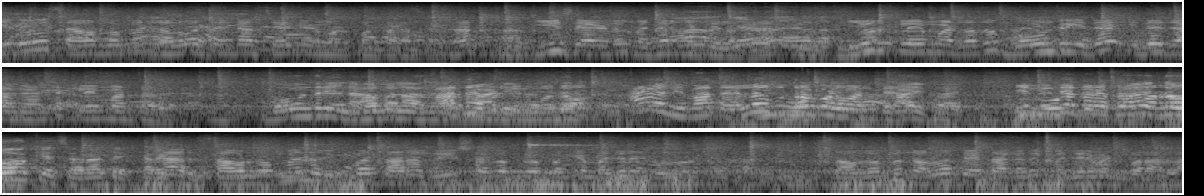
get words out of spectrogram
ಇಲ್ಲಿ. ಇದು ಸಾವಿರದ ಒಂಬೈನೂರ ನಲವತ್ತೆಂಟರ ಸೇರ್ಗೇಡ್ ಮಾಡ್ಕೊಂತಾರಂತೆ ಸರ್. ಈ ಸೈಡ್ ಮೆಜರ್ಮೆಂಟ್ ಇಲ್ಲ ಸರ್. ಇವ್ರು ಕ್ಲೇಮ್ ಮಾಡೋದು ಬೌಂಡ್ರಿ ಇದೆ ಇದೇ ಜಾಗ ಅಂತ ಕ್ಲೇಮ್ ಮಾಡ್ತಾರೆ ಬೌಂಡ್ರಿ ನಾವೆಲ್ಲ ಇರೋದು ಆ ನೀವು ಮಾತಾ ಎಲ್ಲ ಉತ್ತರ ಕೊಡುವಂತೆ. ಇಲ್ಲಿ ಇದೇ ತರ ಪೇಪರ್ ಓಕೆ ಸರ್ ಅದೇ ಸರ್ ಸಾವಿರದ ಒಂಬೈನೂರ ಇಪ್ಪತ್ತಾರಲ್ಲಿ ರಿಜಿಸ್ಟರ್ ಆಗೋ ಪೇಪರ್ಗೆ ಮೆಜರ್ಮೆಂಟ್ ಸಾವಿರದ ಒಂಬೈನೂರ ನಲವತ್ತೆಂಟು ಆಗೋದಕ್ಕೆ ಮೆಜರ್ಮೆಂಟ್ ಬರಲ್ಲ.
